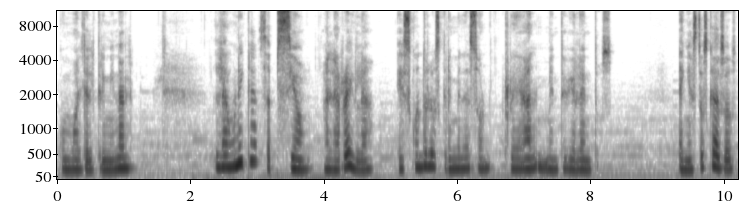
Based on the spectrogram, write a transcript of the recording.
como el del criminal. La única excepción a la regla es cuando los crímenes son realmente violentos. En estos casos,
